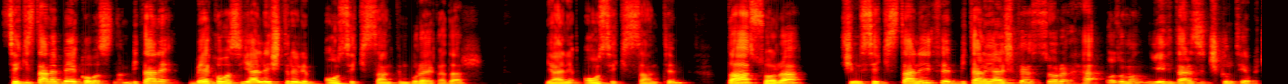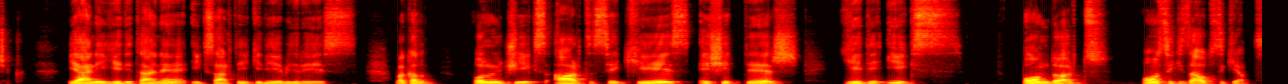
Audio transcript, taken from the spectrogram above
8 tane B kovasından bir tane B kovası yerleştirelim 18 santim buraya kadar. Yani 18 santim. Daha sonra şimdi 8 tane ise bir tane yerleştirdikten sonra ha, o zaman 7 tanesi çıkıntı yapacak. Yani 7 tane x artı 2 diyebiliriz. Bakalım 13x artı 8 eşittir 7x 14 18 daha 32 yaptı.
